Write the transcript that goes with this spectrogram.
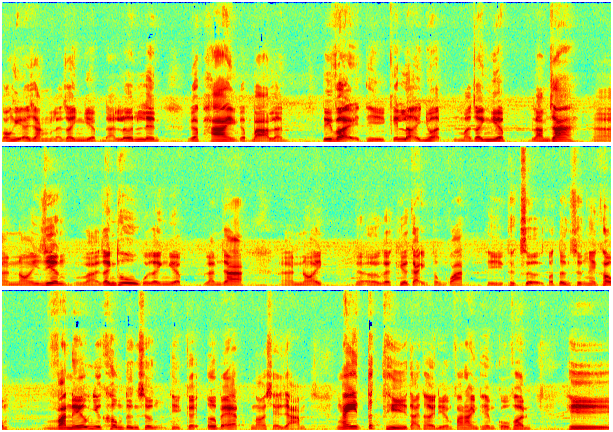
có nghĩa rằng là doanh nghiệp đã lớn lên gấp 2 gấp 3 lần. Tuy vậy thì cái lợi nhuận mà doanh nghiệp làm ra à, nói riêng và doanh thu của doanh nghiệp làm ra à, nói ở cái khía cạnh tổng quát thì thực sự có tương xứng hay không? Và nếu như không tương xứng thì cái EPS nó sẽ giảm. Ngay tức thì tại thời điểm phát hành thêm cổ phần thì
